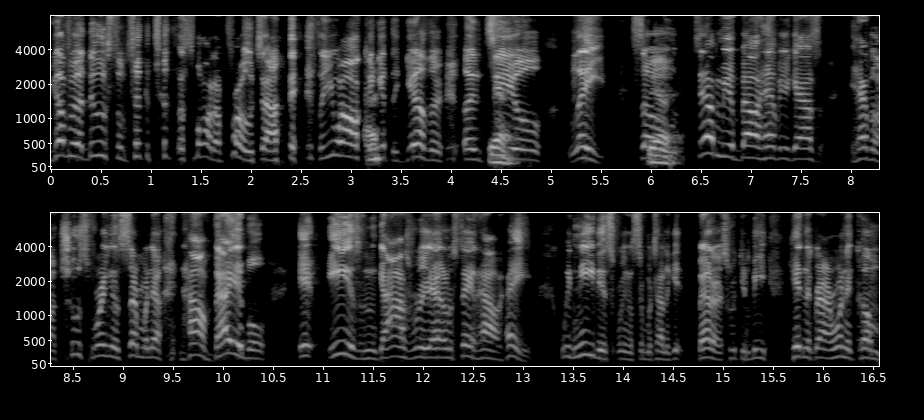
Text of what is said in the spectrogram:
Governor Newsom took took a smart approach out there, so you all could get together until yeah. late. So tell me about having you guys having a true spring and summer now, and how valuable it is, and guys really understand how, hey, we need this spring and summertime to get better so we can be hitting the ground running come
